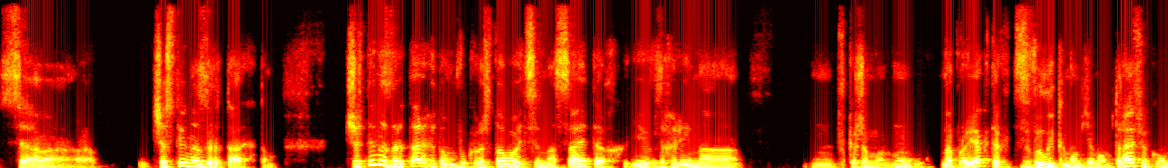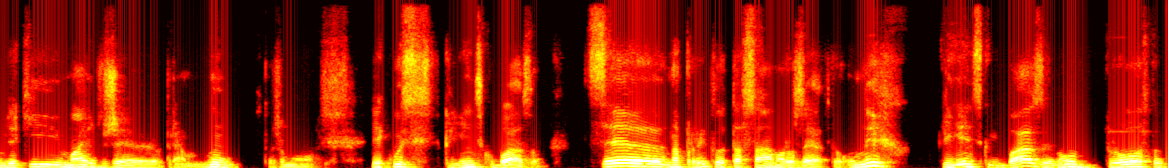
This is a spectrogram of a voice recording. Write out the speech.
ця частина з ретаргетом. Частина з ретаргетом використовується на сайтах і взагалі на, скажімо, ну, на проєктах з великим об'ємом трафіку, які мають вже прям, ну, скажімо, якусь клієнтську базу. Це, наприклад, та сама розетка. У них клієнтської бази, ну просто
